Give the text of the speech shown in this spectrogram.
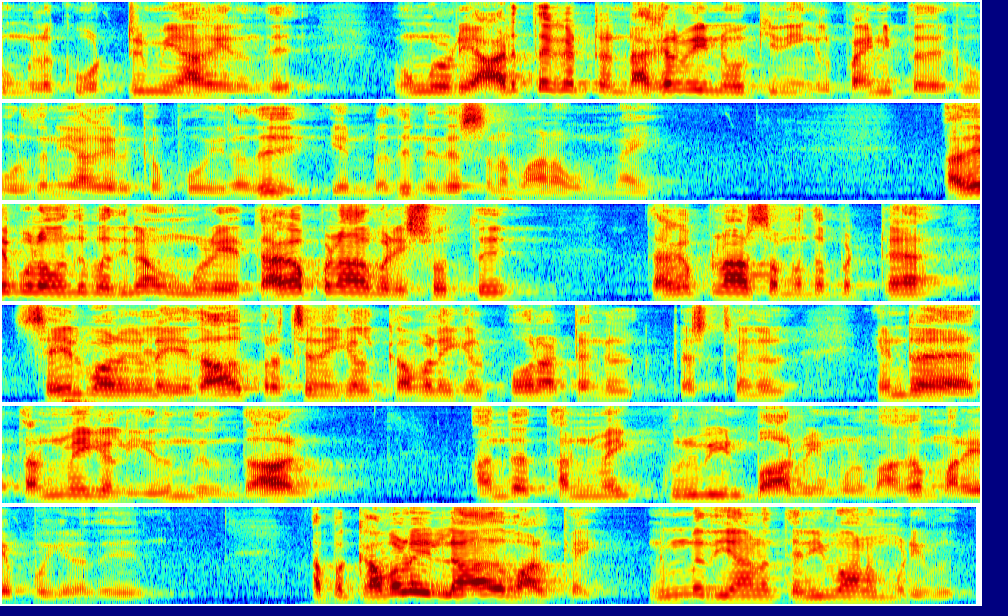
உங்களுக்கு ஒற்றுமையாக இருந்து உங்களுடைய அடுத்த கட்ட நகர்வை நோக்கி நீங்கள் பயணிப்பதற்கு உறுதுணையாக இருக்கப் போகிறது என்பது நிதர்சனமான உண்மை. அதே போல் வந்து பார்த்திங்கன்னா உங்களுடைய தகப்பனார் வழி சொத்து தகப்பனார் சம்பந்தப்பட்ட செயல்பாடுகளில் ஏதாவது பிரச்சனைகள் கவலைகள் போராட்டங்கள் கஷ்டங்கள் என்ற தன்மைகள் இருந்திருந்தால் அந்த தன்மை குருவியின் பார்வை மூலமாக மறையப் போகிறது. அப்போ கவலை இல்லாத வாழ்க்கை நிம்மதியான தெளிவான முடிவு.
